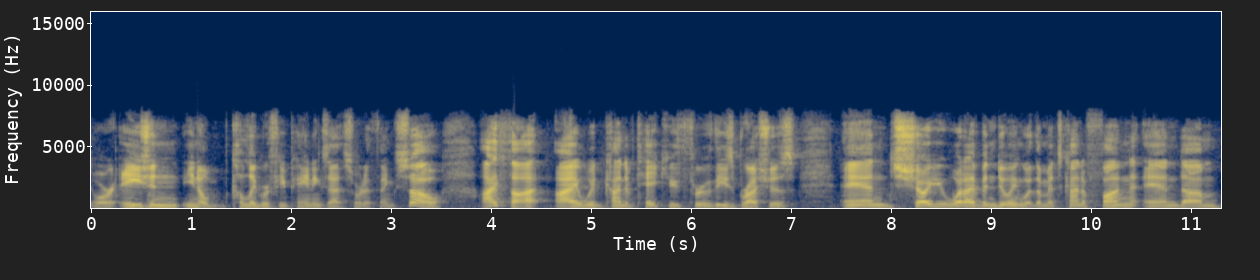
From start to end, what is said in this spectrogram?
or Asian, you know, calligraphy paintings, that sort of thing. So I thought I would kind of take you through these brushes and show you what I've been doing with them. It's kind of fun and um,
